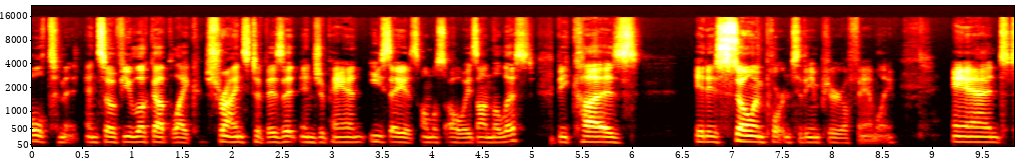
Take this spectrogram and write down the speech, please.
ultimate and so if you look up like shrines to visit in japan ise is almost always on the list because it is so important to the imperial family and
